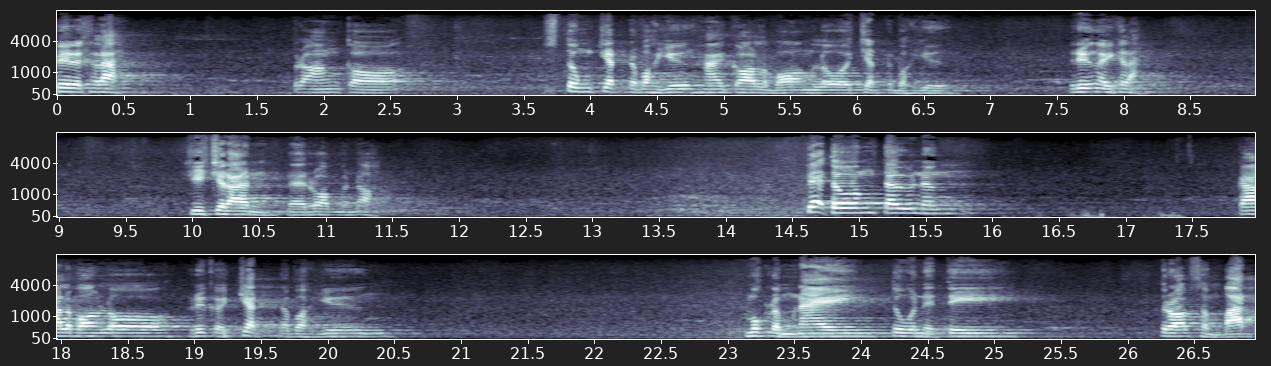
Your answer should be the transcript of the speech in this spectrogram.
ពេលខ្លះព្រះអង្គក៏ស្ទង់ចិត្តរបស់យើងហើយក៏លបងលោចិត្តរបស់យើងរឿងអីខ្លះជាច្រើនដែលរាប់មិនអស់តកតងទៅនឹង ការលបងលោឬក៏ចិត្តរបស់យើងមុខតំណែងតួនាទីទ្រព្យសម្បត្តិ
